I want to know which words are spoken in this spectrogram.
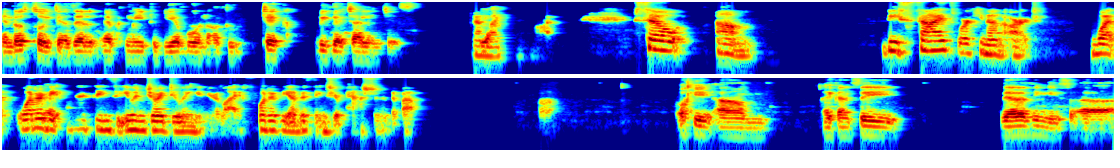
And also it has helped me to be able now to take bigger challenges. I yeah. like that. So, um, besides working on art, what what are the other things that you enjoy doing in your life? What are the other things you're passionate about? Okay, um, I can say the other thing is uh,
